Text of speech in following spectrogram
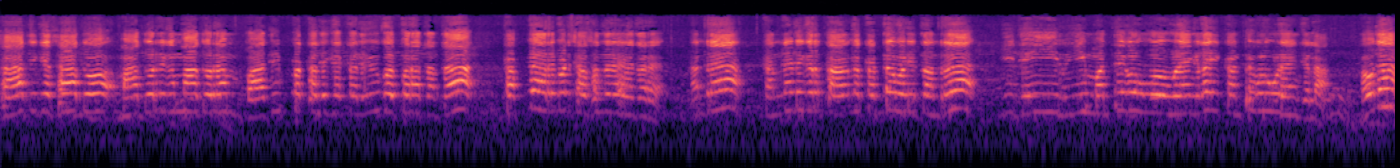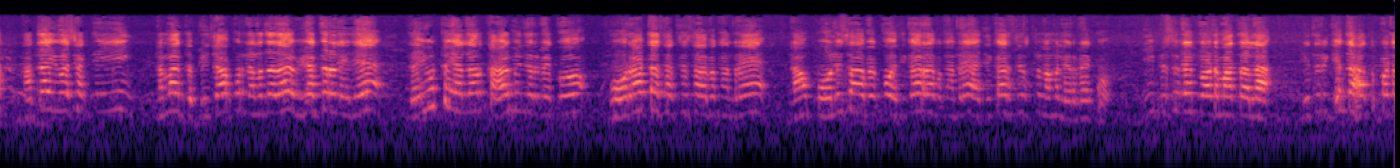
ಸಾಧಿಗೆ ಸಾಧು ಮಾಧುರ್ಯಗೆ ಮಾಧುರಂ, ಬಾದಿಪ್ಪ ಕಲಿಗೆ ಕಲಿಯು ಅಂತ ಕಪ್ಪೆ ಅರಬೇಡಿ ಶಾಸನ ಹೇಳಿದ್ದಾರೆ. ಅಂದ್ರೆ ಕನ್ನಡಿಗರ ತಾಳ್ಮೆ ಕಟ್ಟ ಹೊಡಿತಂದ್ರೆ ಈ ಈ- ಮಂತ್ರಿಗಳು ಉಳಿಯಂಗಿಲ್ಲ, ಈ ಕಂಟ್ರಿಗಳು ಉಳಿಯಂಗಿಲ್ಲ. ಹೌದಾ? ಅಂತ ಯುವ ಶಕ್ತಿ ನಮ್ಮ ಬಿಜಾಪುರ ನೆಲದ ವಿವೇಕರಲ್ಲಿ ಇದೆ. ದಯವಿಟ್ಟು ಎಲ್ಲರೂ ತಾಳ್ಮೆ ಇರ್ಬೇಕು. ಹೋರಾಟ ಸಕ್ಸಸ್ ಆಗ್ಬೇಕಂದ್ರೆ ನಾವು ಪೊಲೀಸ್ ಆಗ್ಬೇಕು, ಅಧಿಕಾರ ಆಗ್ಬೇಕಂದ್ರೆ ಅಧಿಕಾರ ಶಿಸ್ತು ನಮ್ಮಲ್ಲಿ ಇರ್ಬೇಕು. ಈ ಬಿಸಿಲೇನ್ ದೊಡ್ಡ ಮಾತಲ್ಲ. ಇದ್ರಕ್ಕಿಂತ ಹತ್ತು ಪಟ್ಟ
